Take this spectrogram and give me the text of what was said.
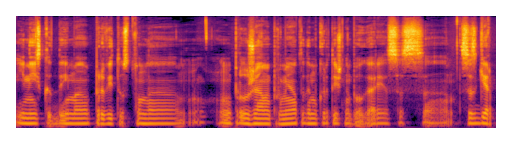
и не искат да има правителство на продължаваме промяната Демократична България с, с ГЕРБ.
